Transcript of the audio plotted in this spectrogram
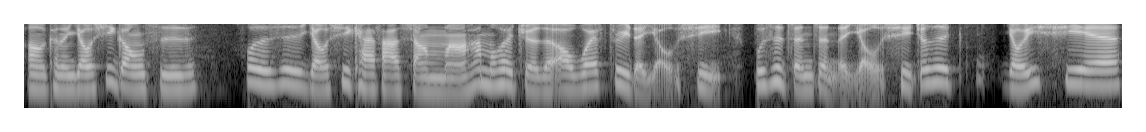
嗯、呃，可能游戏公司或者是游戏开发商吗，他们会觉得哦，Web Three 的游戏不是真正的游戏，就是有一些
